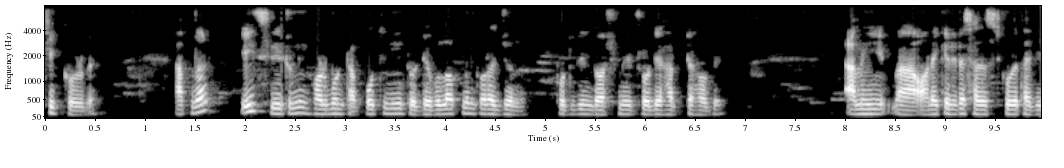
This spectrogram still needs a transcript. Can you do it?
ঠিক করবে। আপনার এই সিরোটোনিন হরমোনটা প্রতিনিয়ত ডেভেলপমেন্ট করার জন্য প্রতিদিন দশ মিনিট রোদে হাঁটতে হবে। আমি অনেকের এটা সাজেস্ট করে থাকি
